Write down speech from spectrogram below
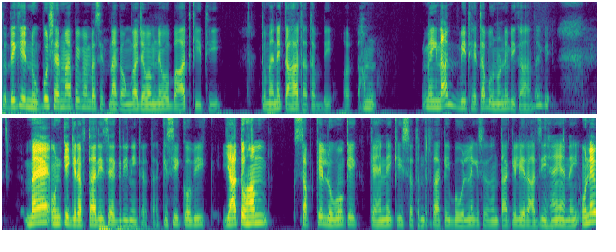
तो देखिए नुपुर शर्मा पे मैं बस इतना कहूँगा जब हमने वो बात की थी तो मैंने कहा था तब भी और हम मेघनाथ भी थे तब उन्होंने भी कहा था कि मैं उनकी गिरफ्तारी से अग्री नहीं करता। किसी को भी या तो हम सबके लोगों के कहने की स्वतंत्रता की बोलने की स्वतंत्रता के लिए राज़ी हैं या नहीं उन्हें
